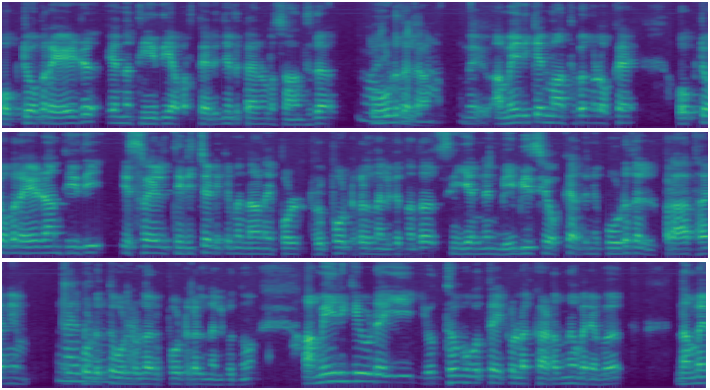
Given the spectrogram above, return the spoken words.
ഒക്ടോബർ ഏഴ് എന്ന തീയതി അവർ തെരഞ്ഞെടുക്കാനുള്ള സാധ്യത കൂടുതലാണ്. അമേരിക്കൻ മാധ്യമങ്ങളൊക്കെ ഒക്ടോബർ ഏഴാം തീയതി ഇസ്രായേൽ തിരിച്ചടിക്കുമെന്നാണ് ഇപ്പോൾ റിപ്പോർട്ടുകൾ നൽകുന്നത്. C N N B B C ഒക്കെ അതിന് കൂടുതൽ പ്രാധാന്യം കൊടുത്തുകൊണ്ടുള്ള റിപ്പോർട്ടുകൾ നൽകുന്നു. അമേരിക്കയുടെ ഈ യുദ്ധമുഖത്തേക്കുള്ള കടന്നുവരവ് നമ്മെ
